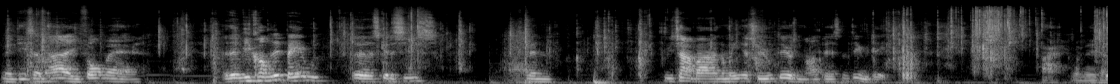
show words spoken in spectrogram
Men det er så bare i form af... Altså, vi er kommet lidt bagud, øh, skal det siges. Men vi tager bare nummer 21. Det er jo sådan meget passende. Det er jo i dag. Ej, hvor lækkert.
